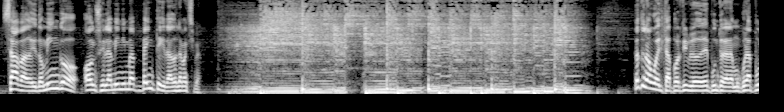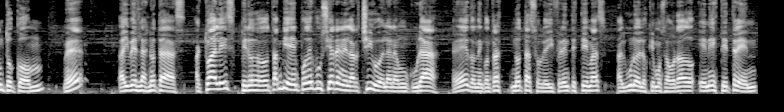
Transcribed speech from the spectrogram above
Sábado y domingo, 11 la mínima, 20 grados la máxima. Date una vuelta por www.lanamucura.com. ¿eh? Ahí ves las notas actuales, pero también podés bucear en el archivo de la Namucurá, ¿eh? donde encontrás notas sobre diferentes temas, algunos de los que hemos abordado en este tren,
